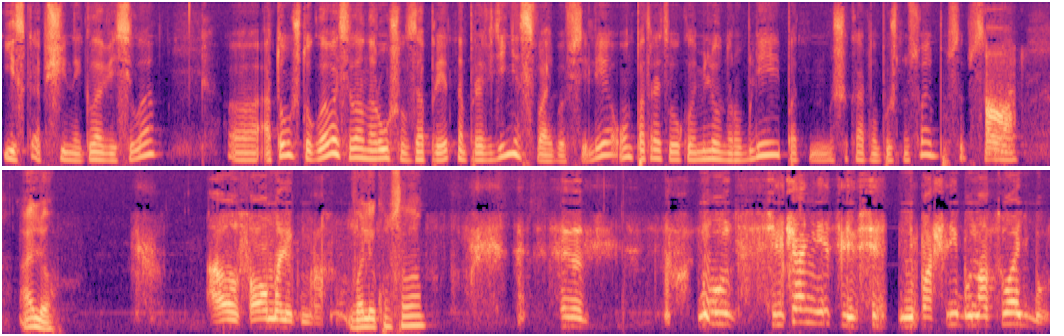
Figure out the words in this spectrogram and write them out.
иск общины главе села – Э, о том, что глава села нарушил запрет на проведение свадьбы в селе. Он потратил около миллиона рублей под шикарную пышную свадьбу, собственно. Алло. Алло, салам алейкум. Валейкум салам. Э, ну, сельчане, если все не пошли бы на свадьбу,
